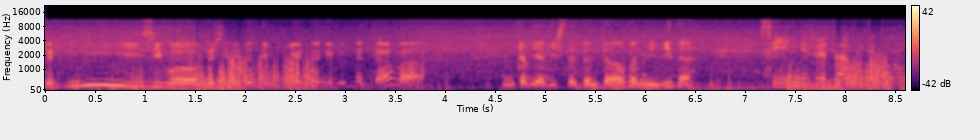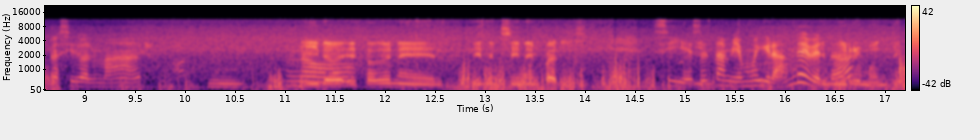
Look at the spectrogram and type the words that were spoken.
larguísimo. No sé de dónde empieza ni dónde acaba. Nunca había visto tanta agua en mi vida. Sí, es verdad, porque tú nunca has ido al mar. He, No. ido- he estado en el, en el Sena en París. Eso es también muy grande, ¿verdad? muy romántico.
